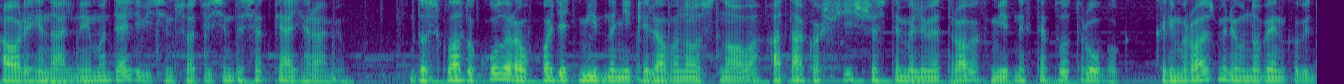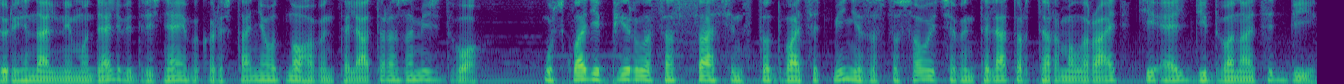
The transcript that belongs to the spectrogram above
а оригінальної моделі 885 грамів. До складу кулера входять мідна нікельована основа, а також 6 6-мм мідних теплотрубок. Крім розмірів, новинку від оригінальної моделі відрізняє використання одного вентилятора замість двох. У складі Peerless Assassin 120 Mini застосовується вентилятор Thermalright TL-D12B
